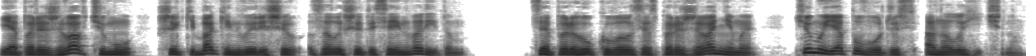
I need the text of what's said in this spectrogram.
Я переживав, чому Шикі Бакін вирішив залишитися інвалідом. Це перегукувалося з переживаннями, чому я поводжусь аналогічно.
